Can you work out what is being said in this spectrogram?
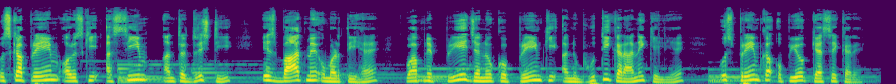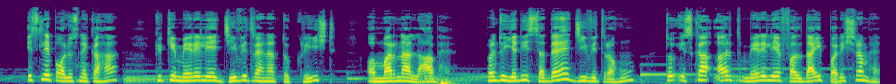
उसका प्रेम और उसकी असीम अंतर्दृष्टि इस बात में उमड़ती है, वह अपने प्रिय जनों को प्रेम की अनुभूति कराने के लिए उस प्रेम का उपयोग कैसे करे। इसलिए पॉलुस ने कहा, क्योंकि मेरे लिए जीवित रहना तो क्रीस्ट और मरना लाभ है। परंतु यदि सदैव जीवित रहूँ तो इसका अर्थ मेरे लिए फलदायी परिश्रम है।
